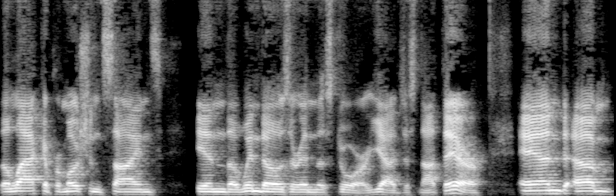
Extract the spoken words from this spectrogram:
the lack of promotion signs in the windows or in the store. Yeah, just not there. And um,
